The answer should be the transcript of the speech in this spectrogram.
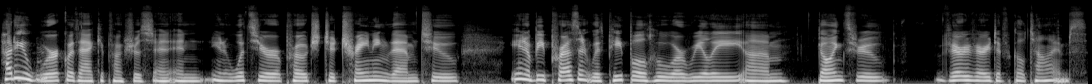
how do you mm-hmm. work with acupuncturists, and, and you know, what's your approach to training them to, you know, be present with people who are really um, going through very very difficult times?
